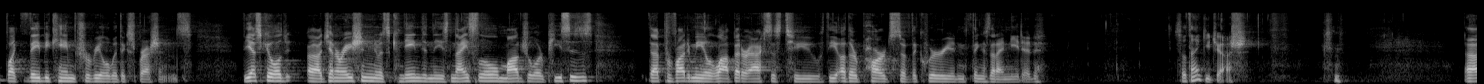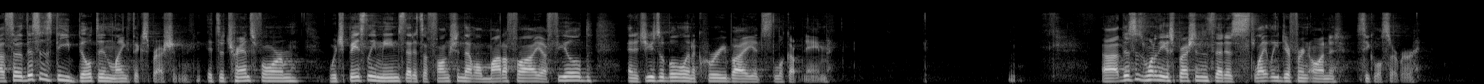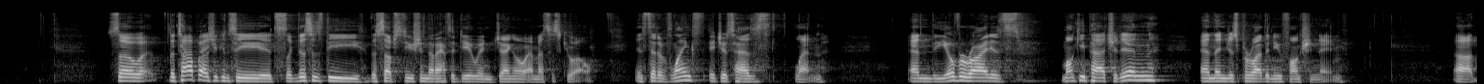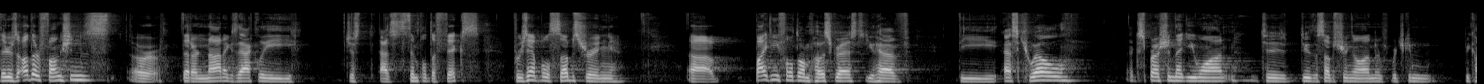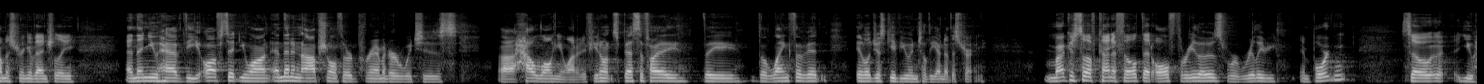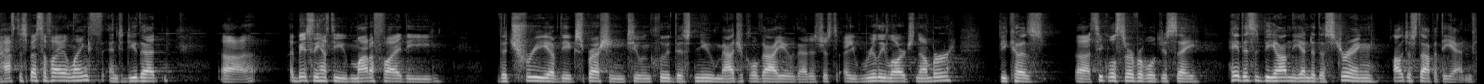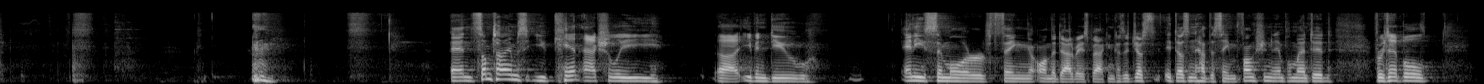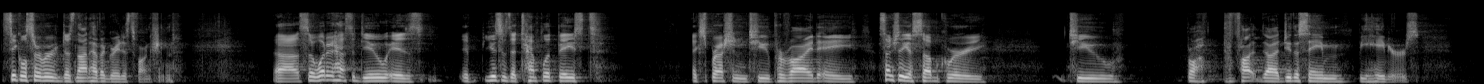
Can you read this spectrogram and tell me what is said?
like they became trivial with expressions. The SQL uh, generation was contained in these nice little modular pieces that provided me a lot better access to the other parts of the query and things that I needed. So thank you, Josh. Uh, so this is the built-in length expression. It's a transform, which basically means that it's a function that will modify a field, and it's usable in a query by its lookup name. Uh, this is one of the expressions that is slightly different on SQL Server. So the top, as you can see, it's like this is the, the substitution that I have to do in Django MSSQL. Instead of length, it just has len. And the override is monkey patch it in, and then just provide the new function name. Uh, there's other functions or, that are not exactly just as simple to fix. For example, substring, uh, by default on Postgres, you have the SQL expression that you want to do the substring on, which can become a string eventually. And then you have the offset you want, and then an optional third parameter, which is uh, how long you want it. If you don't specify the, the length of it, it'll just give you until the end of the string. Microsoft kind of felt that all three of those were really important, so you have to specify a length, and to do that, uh, I basically have to modify the, the tree of the expression to include this new magical value that is just a really large number, because uh, SQL Server will just say, hey, this is beyond the end of the string, I'll just stop at the end. and sometimes you can't actually uh, even do any similar thing on the database backend because it just it doesn't have the same function implemented. For example, SQL Server does not have a greatest function. Uh, so what it has to do is it uses a template-based expression to provide a essentially a subquery to uh, do the same behaviors.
